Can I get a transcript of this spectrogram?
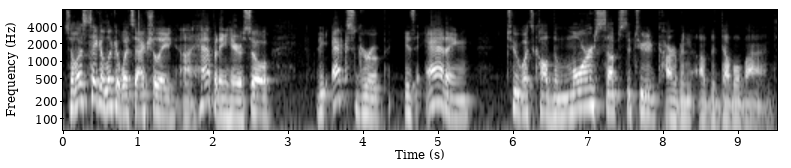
So let's take a look at what's actually uh, happening here. So the X group is adding to what's called the more substituted carbon of the double bond.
